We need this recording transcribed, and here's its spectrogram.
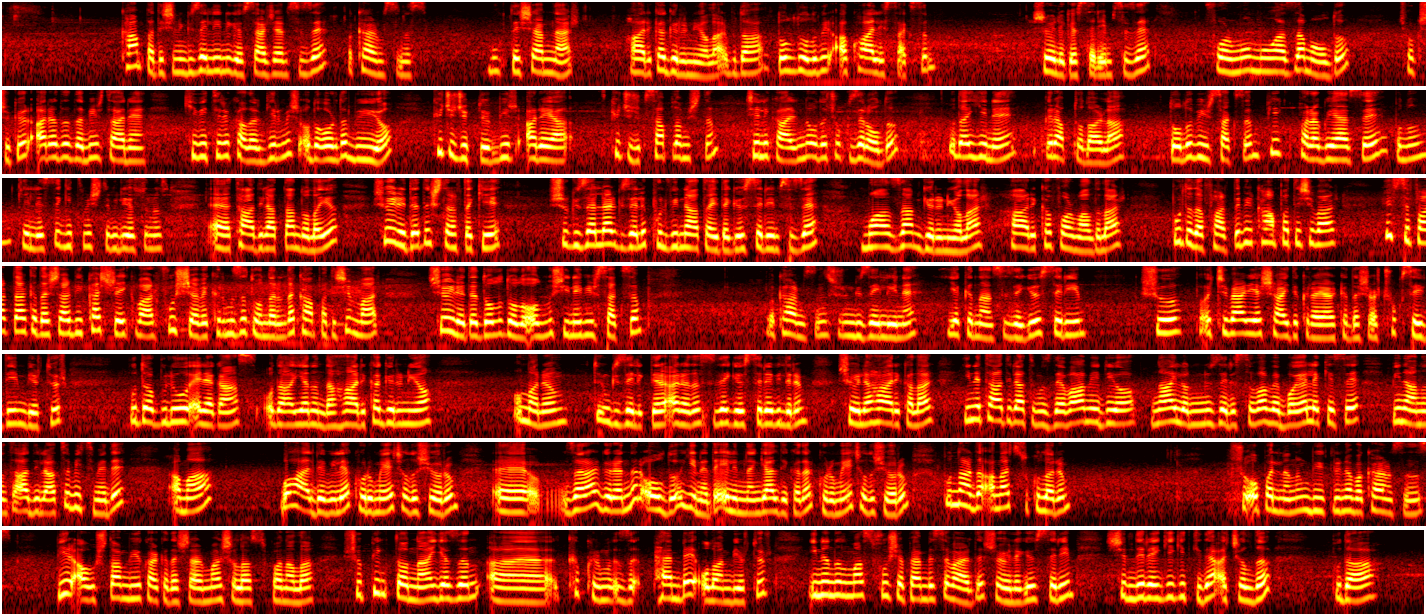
Kamp ateşinin güzelliğini göstereceğim size. Bakar mısınız? Muhteşemler. Harika görünüyorlar. Bu da dolu dolu bir aqualis saksım. Şöyle göstereyim size. Formu muazzam oldu. Çok şükür. Arada da bir tane kivi tricolor girmiş. O da orada büyüyor. Küçücüktü. Bir araya küçücük saplamıştım. Çelik halinde. O da çok güzel oldu. Bu da yine graptolarla dolu bir saksım. Pink paraguyense bunun kellesi gitmişti biliyorsunuz e, tadilattan dolayı. Şöyle de dış taraftaki şu güzeller güzeli pulvinatayı da göstereyim size. Muazzam görünüyorlar. Harika form aldılar. Burada da farklı bir kamp ateşi var. Hepsi farklı arkadaşlar. Birkaç renk var. Fuşya ve kırmızı tonlarında kamp ateşim var. Şöyle de dolu dolu olmuş yine bir saksım. Bakar mısınız şunun güzelliğine? Yakından size göstereyim. Şu Pachiveria Shaidikray arkadaşlar. Çok sevdiğim bir tür. Bu da Blue Elegance. O da yanında harika görünüyor. Umarım tüm güzellikleri arada size gösterebilirim. Şöyle harikalar. Yine tadilatımız devam ediyor. Naylonun üzeri sıva ve boya lekesi. Binanın tadilatı bitmedi. Ama bu halde bile korumaya çalışıyorum. Ee, zarar görenler oldu. Yine de elimden geldiği kadar korumaya çalışıyorum. Bunlar da anaç sukularım. Şu opalina'nın büyüklüğüne bakar mısınız? Bir avuçtan büyük arkadaşlar maşallah subhanallah. Şu pink tonla yazın e, kıpkırmızı pembe olan bir tür. İnanılmaz fuşya pembesi vardı. Şöyle göstereyim. Şimdi rengi gitgide açıldı. Bu da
